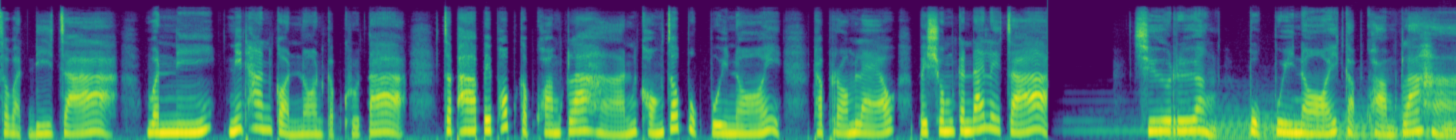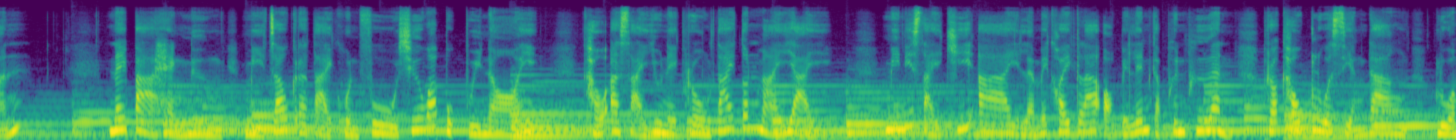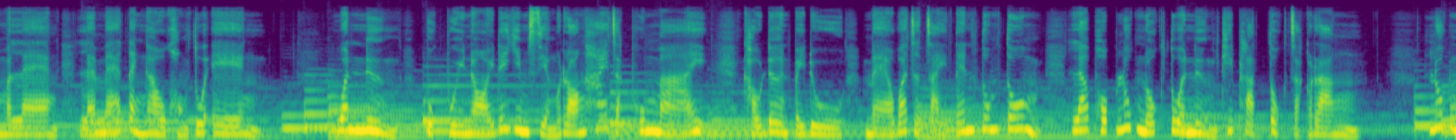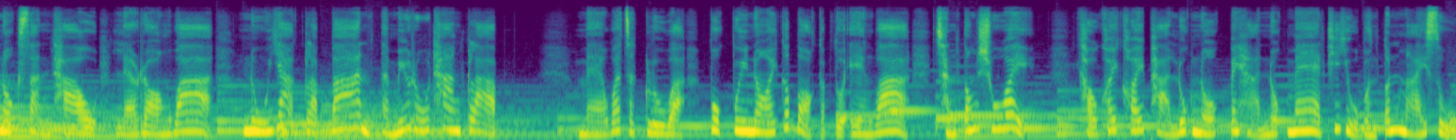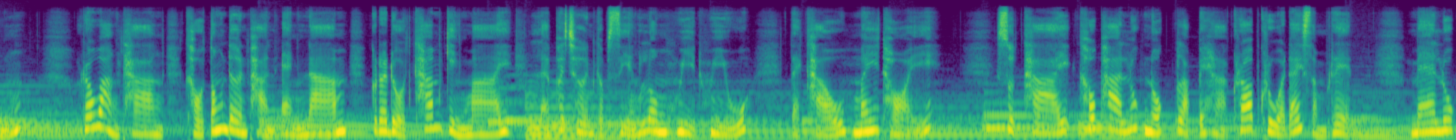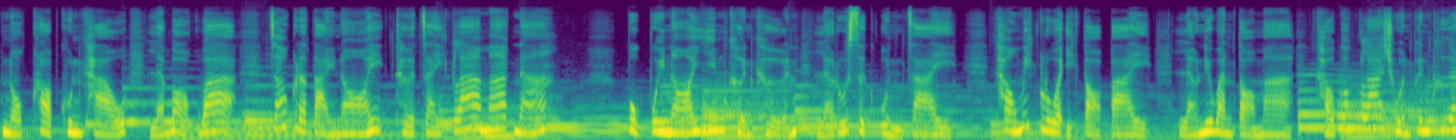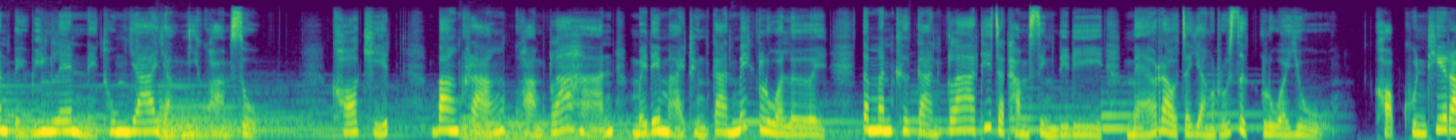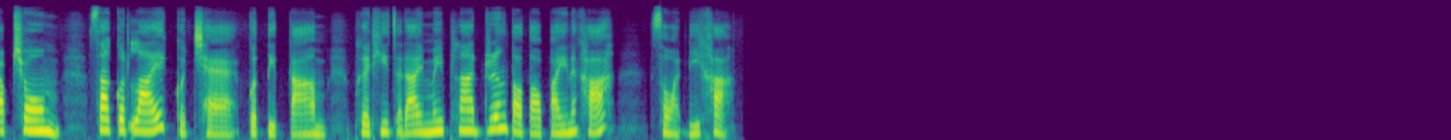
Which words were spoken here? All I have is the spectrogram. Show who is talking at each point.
Speaker 1: สวัสดีจ้า วันนี้นิทานก่อนนอนกับครูต้า จะพาไปพบกับความกล้าหาญของเจ้าปุกปุยน้อย ถ้าพร้อมแล้วไปชมกันได้เลยจ้า ชื่อเรื่องปุกปุยน้อยกับความกล้าหาญ ในป่าแห่งหนึ่งมีเจ้ากระต่ายขนฟูชื่อว่าปุกปุยน้อย เขาอาศัยอยู่ในโพรงใต้ต้นไม้ใหญ่ มีนิสัยขี้อายและไม่ค่อยกล้าออกไปเล่นกับเพื่อนๆ เพราะเขากลัวเสียงดัง กลัวแมลง และแม้แต่เงาของตัวเอง วันหนึ่ง ปุกปุยน้อยได้ยินเสียงร้องไห้จากพุ่มไม้ เขาเดินไปดู แม้ว่าจะใจเต้นตุ้มๆ แล้วพบลูกนกตัวหนึ่งที่พลัดตกจากรัง ลูกนกสันเทาและร้องว่า หนูอยากกลับบ้านแต่ไม่รู้ทางกลับ แม้ว่าจะกลัวปุกปุยน้อยก็บอกกับตัวเองว่า ฉันต้องช่วย เขาค่อยๆพาลูกนกไปหานกแม่ที่อยู่บนต้นไม้สูง ระหว่างทางเขาต้องเดินผ่านแอ่งน้ำกระโดดข้ามกิ่งไม้ และเผชิญกับเสียงลมหวีดหิว แต่เขาไม่ถอย สุดท้ายเขาพาลูกนกกลับไปหาครอบครัวได้สำเร็จ แม่ลูกนกขอบคุณเขา และบอกว่า เจ้ากระต่ายน้อย เธอใจกล้ามากนะ ปุกปุยน้อยยิ้มเขินๆ และรู้สึกอุ่นใจ เขาไม่กลัวอีกต่อไป แล้วในวันต่อมา เขาก็กล้าชวนเพื่อนๆ ไปวิ่งเล่นในทุ่งหญ้าอย่างมีความสุข ข้อคิด บางครั้งความกล้าหาญไม่ได้หมายถึงการไม่กลัวเลย แต่มันคือการกล้าที่จะทำสิ่งดีๆ แม้เราจะยังรู้สึกกลัวอยู่ ขอบคุณที่รับชม ฝากกดไลค์ กดแชร์ กดติดตาม เพื่อที่จะได้ไม่พลาดเรื่องต่อๆไปนะคะ สวัสดีค่ะ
